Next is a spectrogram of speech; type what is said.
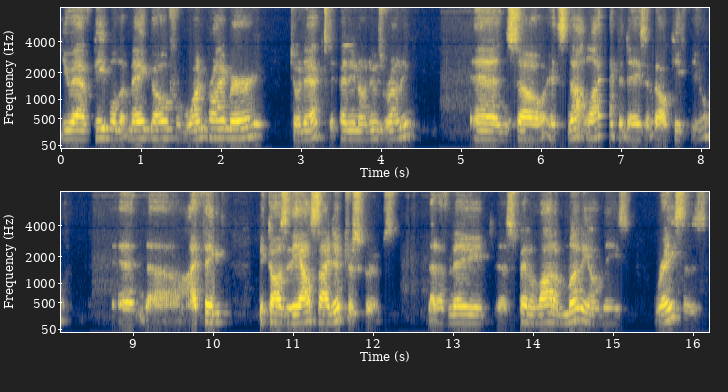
You have people that may go from one primary to the next, depending on who's running. And so it's not like the days of L. Keith Bulen. And uh, I think because of the outside interest groups that have made uh, spent a lot of money on these races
